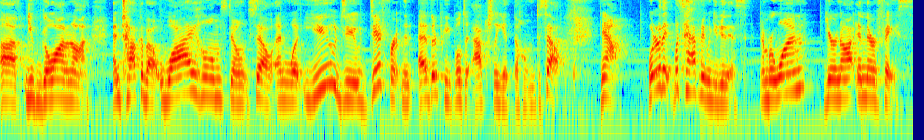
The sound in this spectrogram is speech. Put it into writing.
Uh, you can go on and on and talk about why homes don't sell and what you do different than other people to actually get the home to sell. Now, what are they? What's happening when you do this? Number one, you're not in their face.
